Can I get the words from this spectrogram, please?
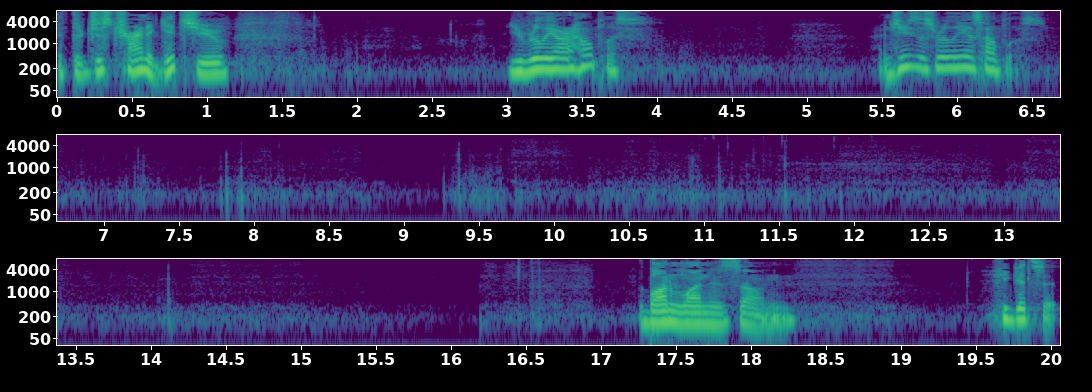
if they're just trying to get you, you really are helpless. And Jesus really is helpless. Bottom line is um, he gets it.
